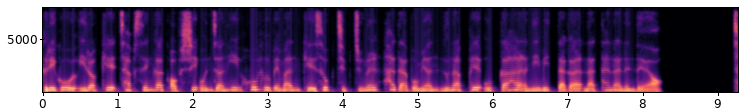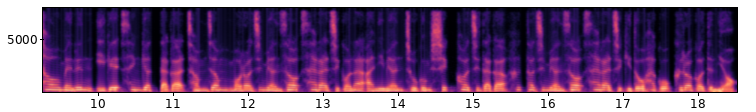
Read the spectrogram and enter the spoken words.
그리고 이렇게 잡생각 없이 온전히 호흡에만 계속 집중을 하다 보면 눈앞에 우까하 니미따가 나타나는데요. 처음에는 이게 생겼다가 점점 멀어지면서 사라지거나 아니면 조금씩 커지다가 흩어지면서 사라지기도 하고 그러거든요.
